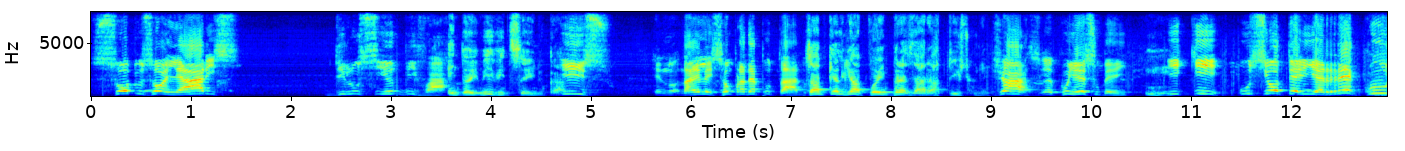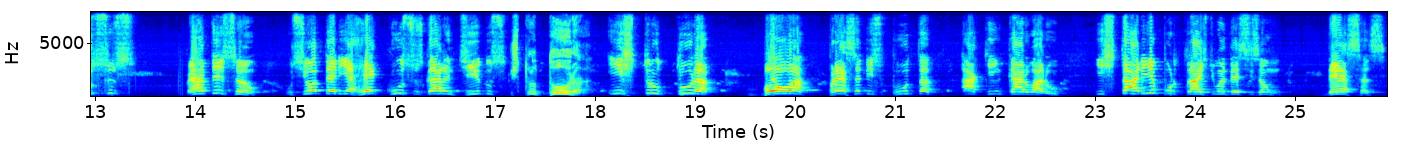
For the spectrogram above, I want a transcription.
sob os olhares de Luciano Bivar. Em 2026, no caso. Isso. Na eleição para deputado. Sabe que ele já foi empresário artístico, né? Já, eu conheço bem. E que o senhor teria recursos, presta atenção, o senhor teria recursos garantidos Estrutura. estrutura boa para essa disputa aqui em Caruaru. Estaria por trás de uma decisão dessas,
